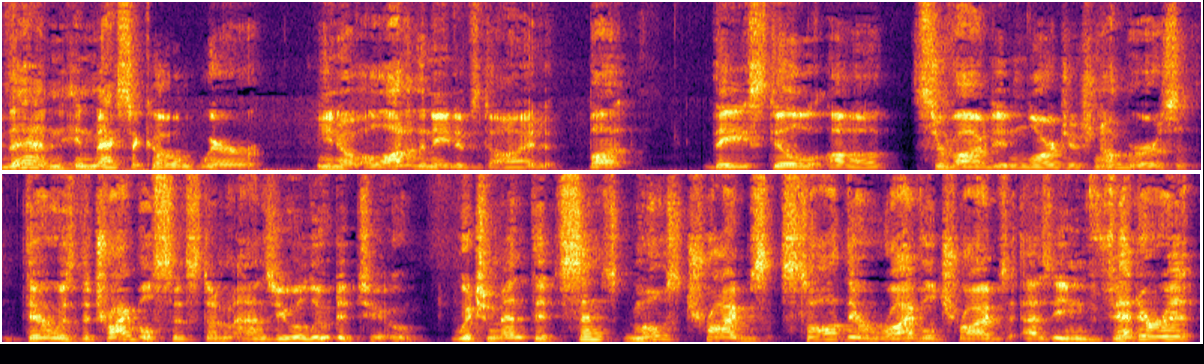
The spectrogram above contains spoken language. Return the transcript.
Then in Mexico, where, you know, a lot of the natives died, but they still uh, survived in largish numbers, there was the tribal system, as you alluded to, which meant that since most tribes saw their rival tribes as inveterate,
